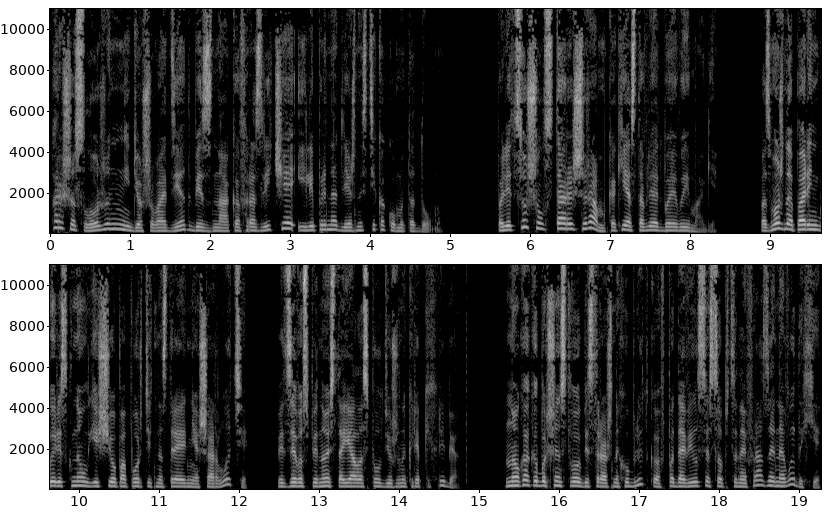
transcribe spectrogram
Хорошо сложен, недешево одет, без знаков различия или принадлежности к какому-то дому. По лицу шел старый шрам, какие оставляют боевые маги. Возможно, парень бы рискнул еще попортить настроение Шарлотте, ведь за его спиной стояло с полдюжины крепких ребят. Но, как и большинство бесстрашных ублюдков, подавился собственной фразой на выдохе,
